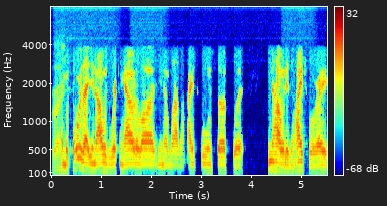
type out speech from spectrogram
Right. And before that, you know, I was working out a lot, you know, when I was in high school and stuff. But you know how it is in high school, right?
